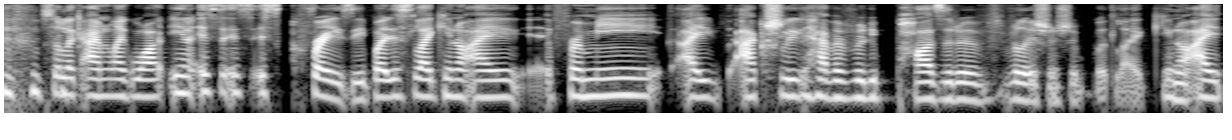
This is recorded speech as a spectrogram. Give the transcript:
so like I'm like what you know it's, it's it's crazy but it's like you know I for me I actually have a really positive relationship with like you know I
